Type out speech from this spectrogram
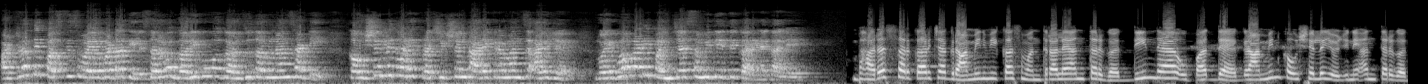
अठरा ते पस्तीस वयोगटातील सर्व गरीब व गरजू तरुणांसाठी कौशल्यधारित प्रशिक्षण कार्यक्रमांचे आयोजन वैभववाडी पंचायत समिती येथे करण्यात आले. भारत सरकारच्या ग्रामीण विकास मंत्रालयाअंतर्गत दीनदयाळ उपाध्याय ग्रामीण कौशल्य योजनेअंतर्गत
